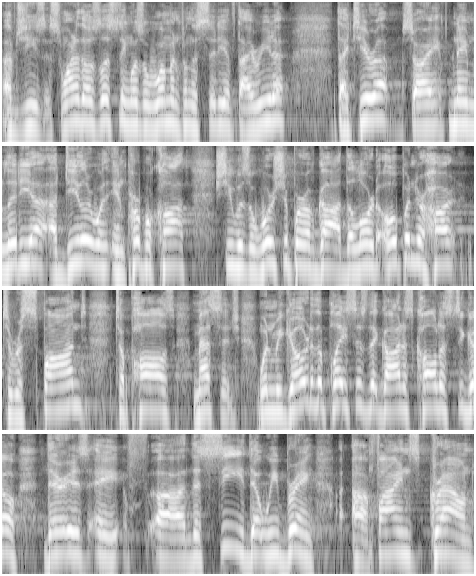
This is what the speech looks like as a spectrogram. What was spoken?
of Jesus. One of those listening was a woman from the city of Thyatira, Thyatira, sorry, named Lydia, a dealer in purple cloth. She was a worshiper of God. The Lord opened opened her heart to respond to Paul's message. When we go to the places that God has called us to go, there is a uh, the seed that we bring uh, finds ground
